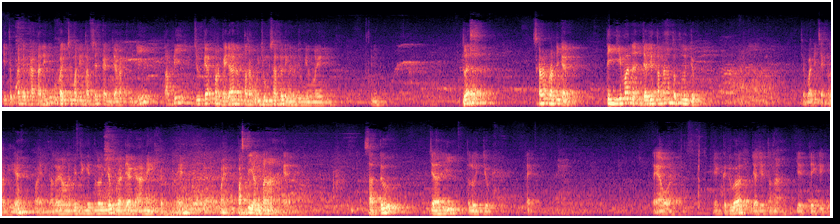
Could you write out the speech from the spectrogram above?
itu kedekatan ini bukan cuma ditafsirkan jarak ini, tapi juga perbedaan antara ujung satu dengan ujung yang lainnya. Ini. Jelas? Sekarang perhatikan, tinggi mana? Jari tengah atau telunjuk? Coba dicek lagi ya. Baik, kalau yang lebih tinggi telunjuk berarti agak aneh gitu, ya. Baik, pasti yang tengah ya. Satu jari telunjuk. T. TL. Yang kedua jari tengah, JTG.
